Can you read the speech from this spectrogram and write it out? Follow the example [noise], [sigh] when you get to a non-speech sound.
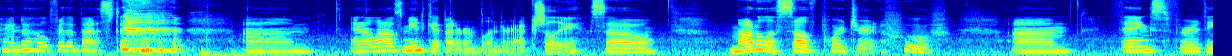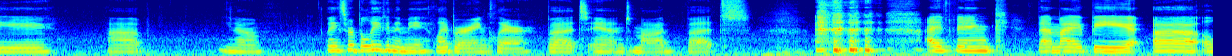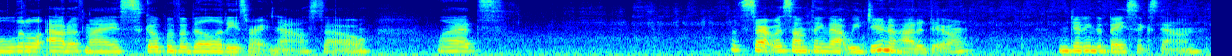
kind of hope for the best. [laughs] um, and it allows me to get better in Blender, actually. So, model a self portrait. Whew. Um, thanks for the, uh, you know, thanks for believing in me, librarian Claire, but, and mod, but [laughs] I think that might be uh, a little out of my scope of abilities right now. So let's let's start with something that we do know how to do. I'm getting the basics down.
